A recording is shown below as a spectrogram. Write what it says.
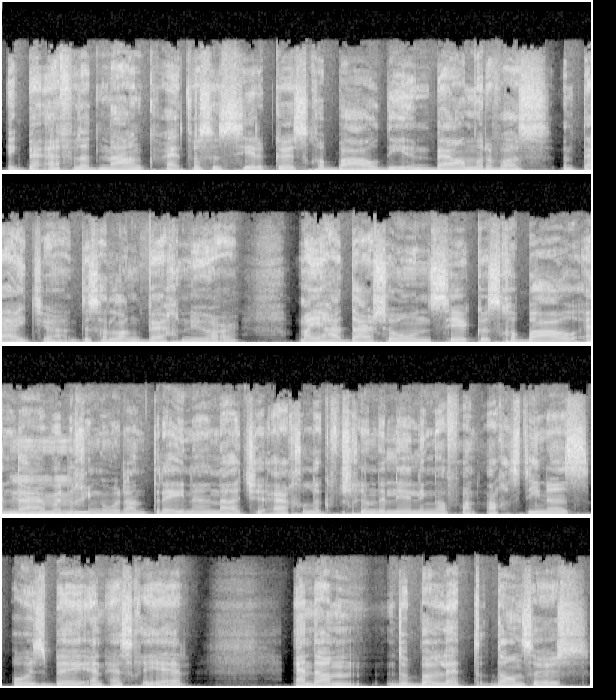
ik ben even dat naam kwijt. Het was een circusgebouw die in Bijlmer was een tijdje. Het is al lang weg nu hoor. Maar je had daar zo'n circusgebouw en daar Mhm. gingen we dan trainen. En daar had je eigenlijk verschillende leerlingen van Augustinus, OSB en SGR. En dan de balletdansers.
